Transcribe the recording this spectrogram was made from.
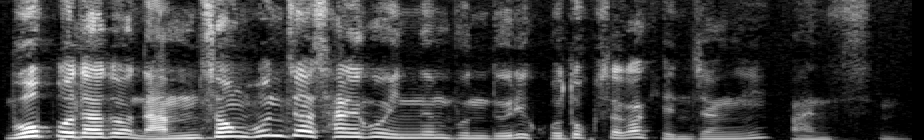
무엇보다도 남성 혼자 살고 있는 분들이 고독사가 굉장히 많습니다.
